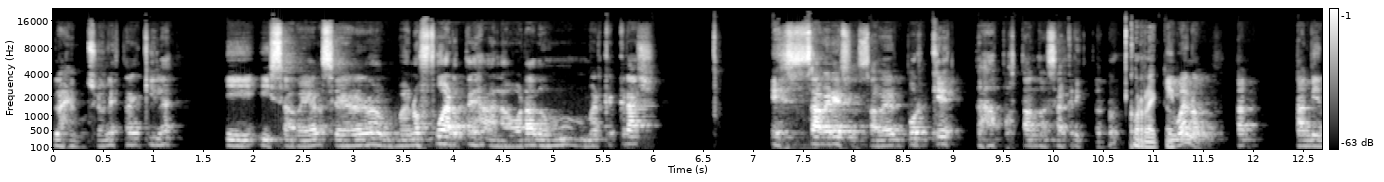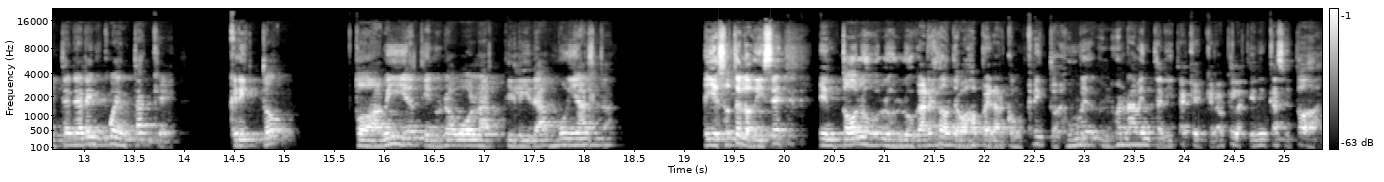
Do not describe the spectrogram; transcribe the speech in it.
las emociones tranquilas y, y saber ser manos fuertes a la hora de un market crash, es saber eso, saber por qué estás apostando a esa cripto, ¿no? Y Correcto. bueno, ta- también tener en cuenta que cripto todavía tiene una volatilidad muy alta. Y eso te lo dice en todos los, los lugares donde vas a operar con cripto. Es, un- es una ventanita que creo que la tienen casi todas.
